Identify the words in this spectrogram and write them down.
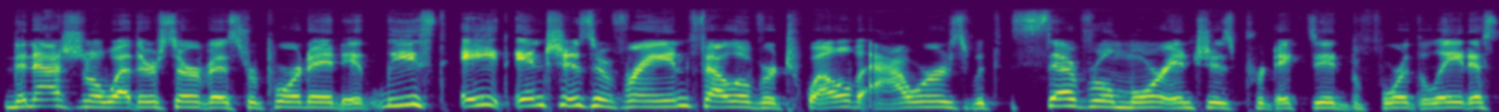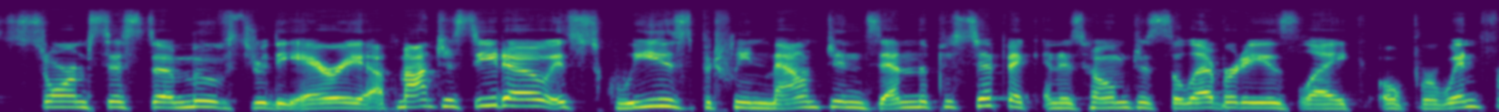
The National Weather Service reported at least eight inches of rain fell over 12 hours, with several more inches predicted before the latest storm system moves through the area. Montecito is squeezed between mountains and the Pacific and is home to celebrities like Oprah Winfrey.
